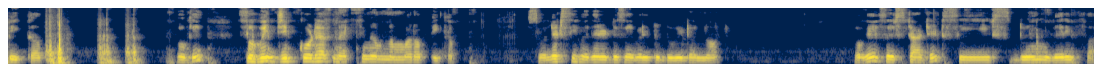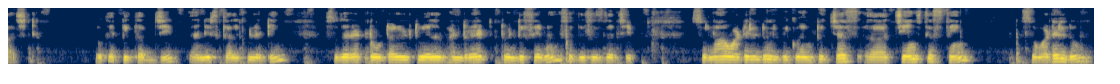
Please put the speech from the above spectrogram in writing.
pickup. Okay? So which zip code has maximum number of pickup? So let's see whether it is able to do it or not. Okay? So it started. See it's doing very fast. Okay? Pickup zip and it's calculating. So there are total 1227 so this is the zip so now what I'll do will be going to just uh, change this thing. So what I'll do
